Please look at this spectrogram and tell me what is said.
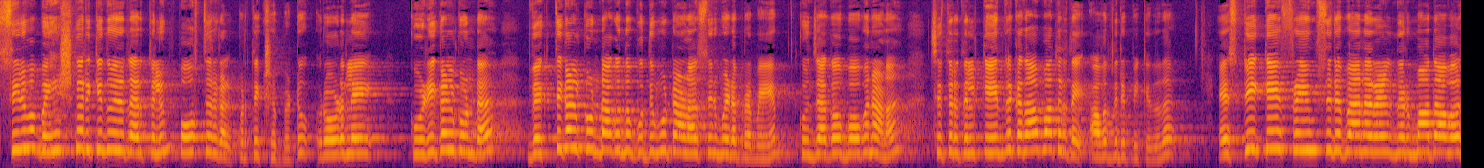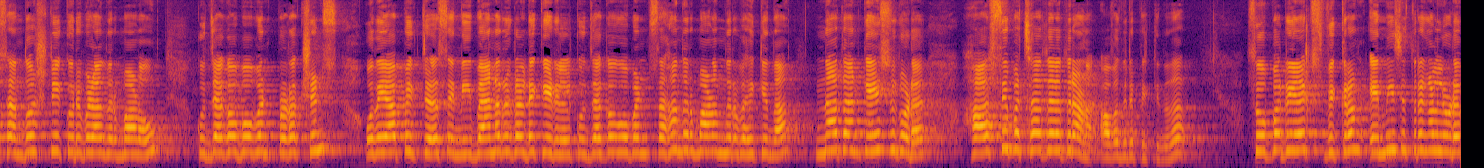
സിനിമ ബഹിഷ്കരിക്കുന്നു തരത്തിലും പോസ്റ്ററുകൾ പ്രത്യക്ഷപ്പെട്ടു. റോഡിലെ കുഴികൾ കൊണ്ട് വ്യക്തികൾക്കുണ്ടാകുന്ന ബുദ്ധിമുട്ടാണ് സിനിമയുടെ പ്രമേയം. കുഞ്ചാക്കോ ബോബനാണ് ചിത്രത്തിൽ കേന്ദ്ര കഥാപാത്രത്തെ അവതരിപ്പിക്കുന്നത്. എസ് ഡി കെ ഫ്രെയിംസിന്റെ ബാനറിൽ നിർമ്മാതാവ് സന്തോഷ് ടി കുരുവിള നിർമ്മാണവും കുഞ്ചാക്കോ ബോബൻ പ്രൊഡക്ഷൻസ് ഉദയ പിക്ചേഴ്സ് എന്നീ ബാനറുകളുടെ കീഴിൽ കുഞ്ചാക്കോ ബോബൻ സഹനിർമ്മാണം നിർവഹിക്കുന്ന നാഥാൻ കേസുകോട് ഹാസ്യ പശ്ചാത്തലത്തിലാണ് അവതരിപ്പിക്കുന്നത്. സൂപ്പർ ഡീലക്സ് വിക്രം എന്നീ ചിത്രങ്ങളിലൂടെ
